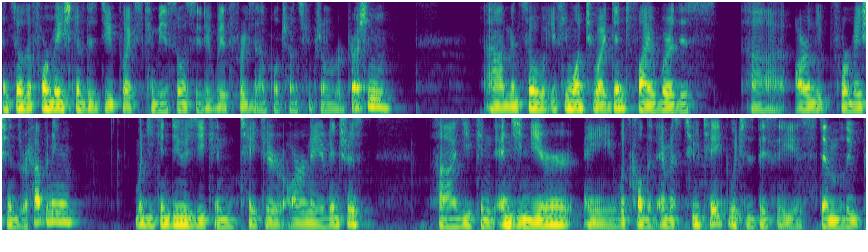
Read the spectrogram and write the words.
And so the formation of this duplex can be associated with, for example, transcriptional repression. Um, and so if you want to identify where this uh, R loop formations are happening, what you can do is you can take your RNA of interest, uh, you can engineer a what's called an MS2 tag, which is basically a stem loop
